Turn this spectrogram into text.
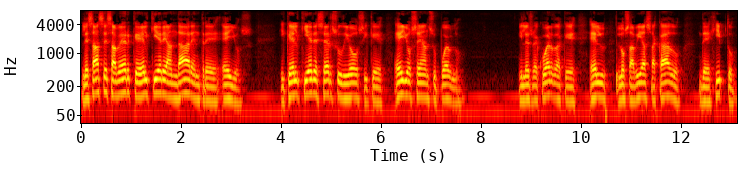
Les hace saber que Él quiere andar entre ellos y que Él quiere ser su Dios y que ellos sean su pueblo. Y les recuerda que Él los había sacado de Egipto.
